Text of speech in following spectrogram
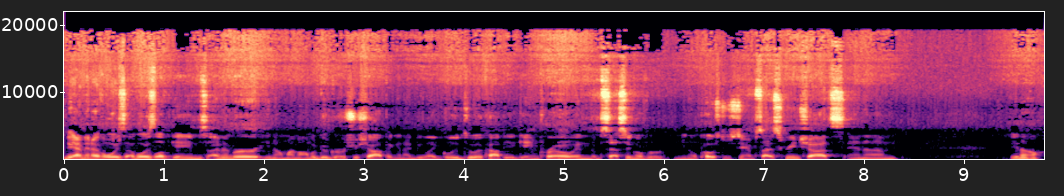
Yeah, I mean, I've always I've always loved games. I remember, you know, my mom would go grocery shopping, and I'd be like glued to a copy of Game Pro and obsessing over, you know, postage stamp size screenshots. And um, you know,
